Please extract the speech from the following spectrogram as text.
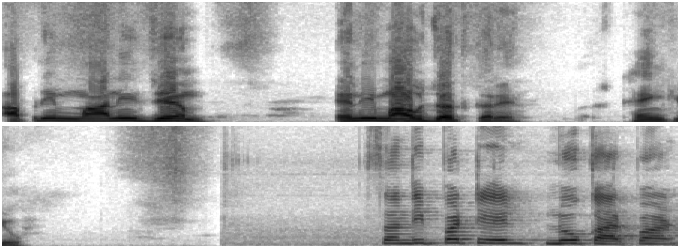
આપણી માની જેમ એની માવજત કરે. થેન્ક યુ સંદીપ પટેલ લોકાર્પણ.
